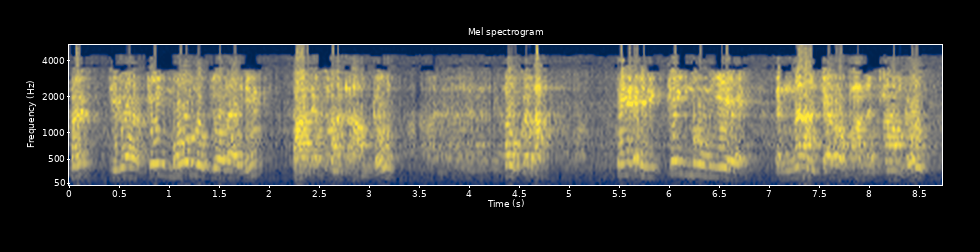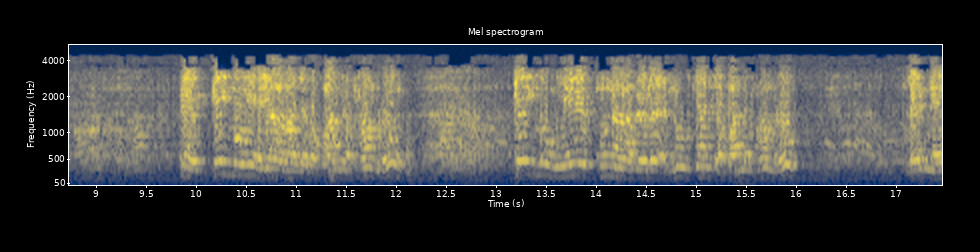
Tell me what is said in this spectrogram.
ဟဲ့ဒီကကိမုံလို့ပြောလိုက်ရင်ဘာနဲ့ဖန်တာမလို့ဟုတ်ကလားအဲအဲဒီကိမုံရဲ့အနံ့ကြတော့ဘာနဲ့ဖန်လို့အဲကိမုံရဲ့ရတာကြတော့ဘာနဲ့ဖန်မလို့ကိမုံရဲ့ခုနကပြောတဲ့အနုကျမ်းကြဘာနဲ့ဖန်မလို့လည်းနေ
